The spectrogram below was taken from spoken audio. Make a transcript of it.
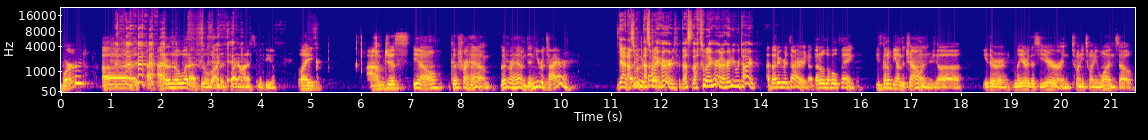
Word? Uh, I, I don't know what I feel about it. Quite honest with you, like I'm just, you know, good for him. Good for him. Didn't he retire? Yeah, that's what that's what I heard. That's that's what I heard. I heard he retired. I thought he retired. I thought it was a whole thing. He's gonna be on the challenge uh, either later this year or in 2021. So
